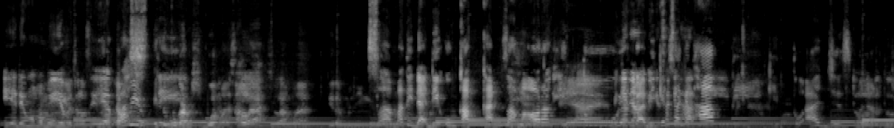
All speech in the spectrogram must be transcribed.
iya dia ngomong ngomongin. iya betul sih Iya, betul. tapi Pasti. itu bukan sebuah masalah selama tidak menyinggung selama tidak diungkapkan sama Iya. orang Iya, itu bikin yang nggak bikin bikin sakit sakit hati. hati, gitu aja sebenarnya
